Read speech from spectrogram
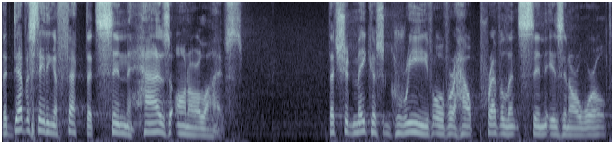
the devastating effect that sin has on our lives, that should make us grieve over how prevalent sin is in our world.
